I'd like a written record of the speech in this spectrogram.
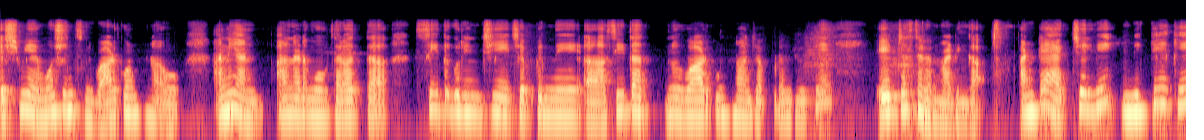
యష్మి ఎమోషన్స్‌ని వాడుకుంటున్నావు అని అన్ అనడము. తర్వాత సీత గురించి చెప్పింది సీత నువ్వు వాడుకుంటున్నావు అని చెప్పడం చూసి ఏడ్ చేస్తాడనమాట ఇంకా. అంటే యాక్చువల్లీ నిఖిల్‌కి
